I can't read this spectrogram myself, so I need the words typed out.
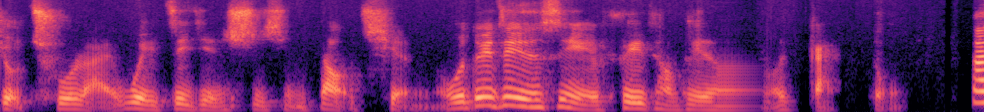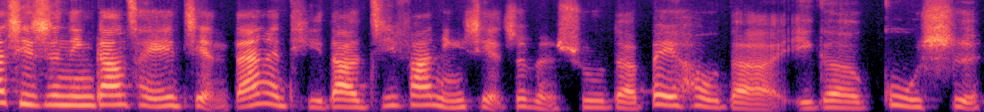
就出来为这件事情道歉了，我对这件事情也非常非常的感动。那其实您刚才也简单的提到激发您写这本书的背后的一个故事，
